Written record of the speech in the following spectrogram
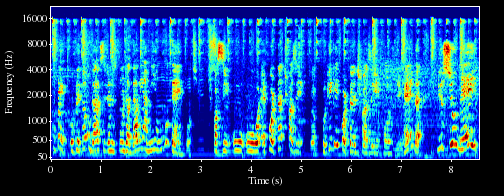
compre- completando dela, que você já responde a dela e a minha ao mesmo tempo. Tipo assim, o, o- é importante fazer. Por que, que é importante fazer imposto de renda? E se o MEI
